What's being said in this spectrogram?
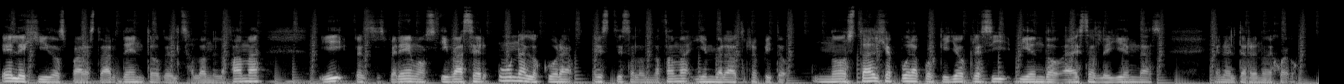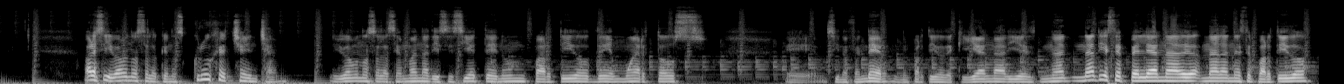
elegidos para estar dentro del Salón de la Fama y pues esperemos y va a ser una locura este Salón de la Fama y en verdad repito nostalgia pura porque yo crecí viendo a estas leyendas en el terreno de juego ahora sí vámonos a lo que nos cruje Chencha y vámonos a la semana 17 en un partido de muertos. Eh, sin ofender, un partido de que ya nadie, nadie se pelea nada, nada en este partido.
